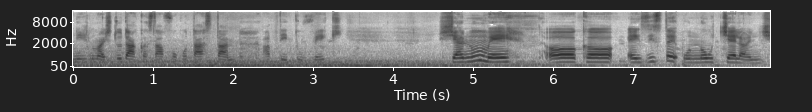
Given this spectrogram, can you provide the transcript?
Nici nu mai știu dacă s-a făcut asta în update-ul vechi. Și anume uh, că există un nou challenge.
